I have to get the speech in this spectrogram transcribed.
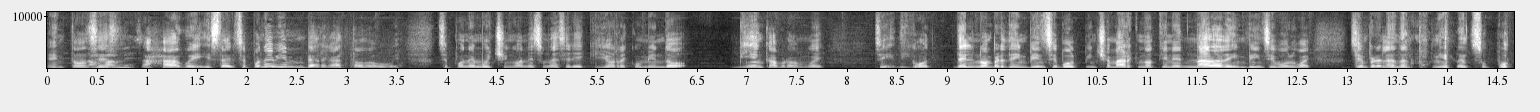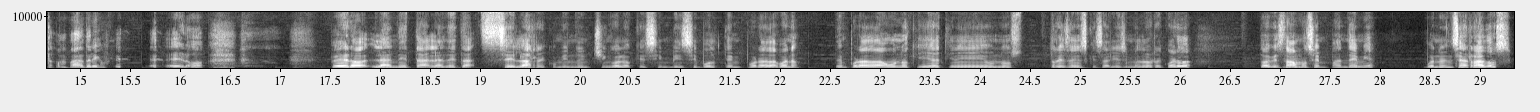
Entonces, ajá, güey, se pone bien verga todo, güey. Se pone muy chingón. Es una serie que yo recomiendo bien cabrón, güey. Sí, digo, del nombre de Invincible, pinche Mark no tiene nada de Invincible, güey. Siempre le andan poniendo en su puta madre, güey. Pero, pero la neta, la neta, se las recomiendo un chingo lo que es Invincible temporada, bueno, temporada 1, que ya tiene unos 3 años que salió, si me lo recuerdo. Todavía estábamos en pandemia, bueno, encerrados.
